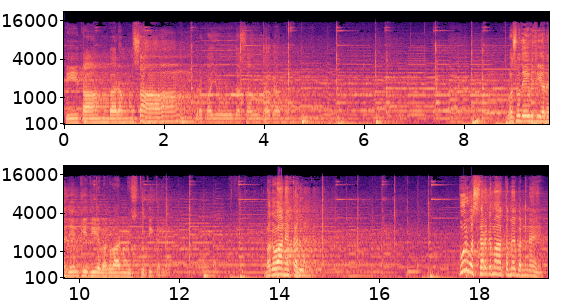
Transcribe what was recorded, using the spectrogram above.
પીતાંબરમ સાંદ્રપયોદસૌભગમ વસુદેવજી અને દેવકીજીએ ભગવાનની સ્તુતિ કરી. ભગવાને કહ્યું, પૂર્વ સર્ગમાં તમે બંને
